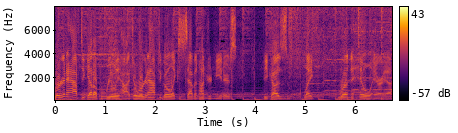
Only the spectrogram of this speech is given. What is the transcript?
We're to have to get up really high, Joe. We're to have to go like 700 meters because, like, we're in the hill area.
